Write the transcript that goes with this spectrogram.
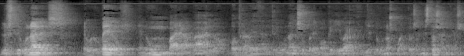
Los tribunales europeos, en un varabalo, otra vez al Tribunal Supremo, que lleva recibiendo unos cuantos en estos años,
